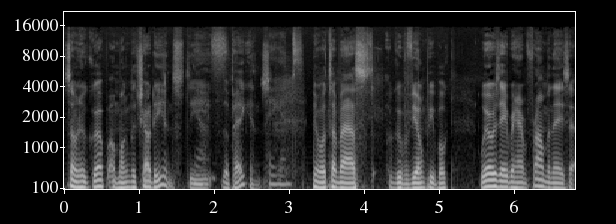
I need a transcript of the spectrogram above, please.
someone who grew up among the Chaldeans, the, Yes. the pagans. Pagans. You know, one time I asked a group of young people, "Where was Abraham from?" And they said,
